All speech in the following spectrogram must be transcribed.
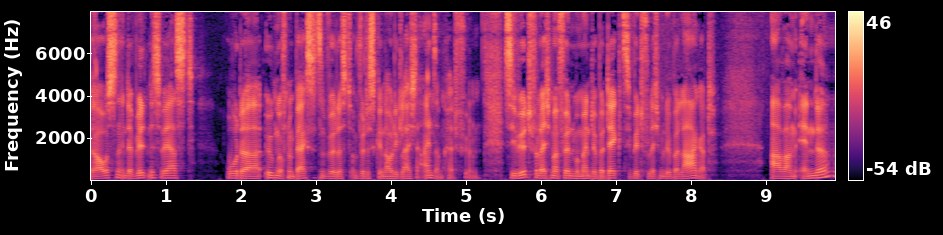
draußen in der Wildnis wärst oder irgendwo auf einem Berg sitzen würdest und würdest genau die gleiche Einsamkeit fühlen. Sie wird vielleicht mal für einen Moment überdeckt, sie wird vielleicht mal überlagert. Aber am Ende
